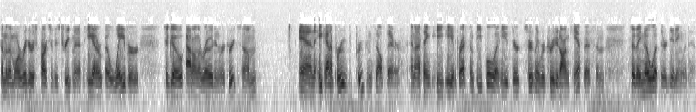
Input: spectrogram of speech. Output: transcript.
some of the more rigorous parts of his treatment, he got a, a waiver to go out on the road and recruit some and he kind of proved proved himself there. And I think he he impressed some people, and he's certainly recruited on campus, and so they know what they're getting with him.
